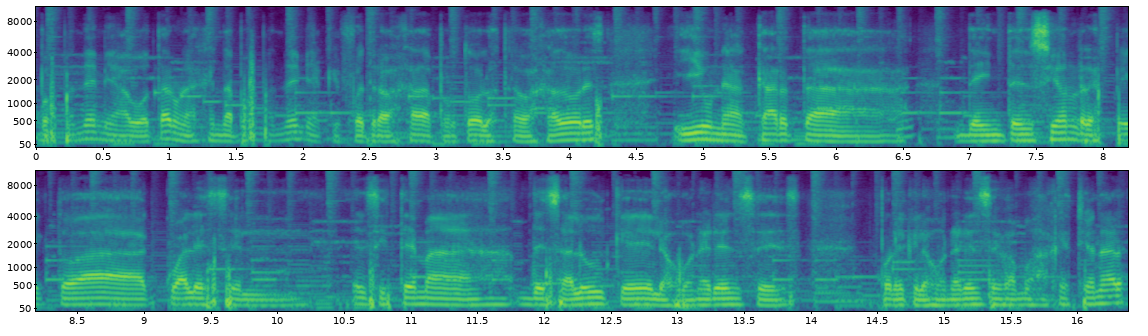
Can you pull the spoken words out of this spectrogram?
pospandemia, a votar una agenda pospandemia que fue trabajada por todos los trabajadores y una carta de intención respecto a cuál es el, sistema de salud que los bonaerenses por el que los bonaerenses vamos a gestionar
